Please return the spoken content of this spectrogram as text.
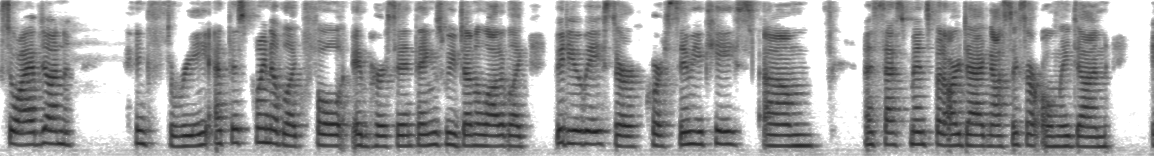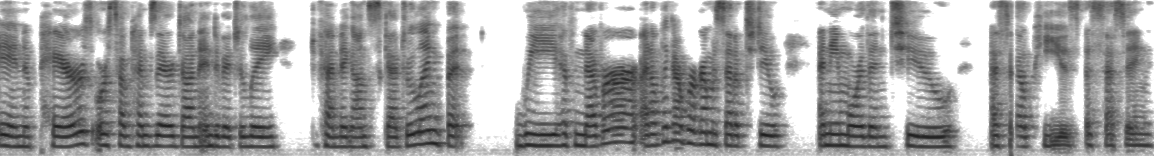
So I've done I think three at this point of like full in person things. We've done a lot of like video based or of course simucase um assessments, but our diagnostics are only done in pairs or sometimes they're done individually depending on scheduling. But we have never, I don't think our program is set up to do any more than two SLPs assessing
